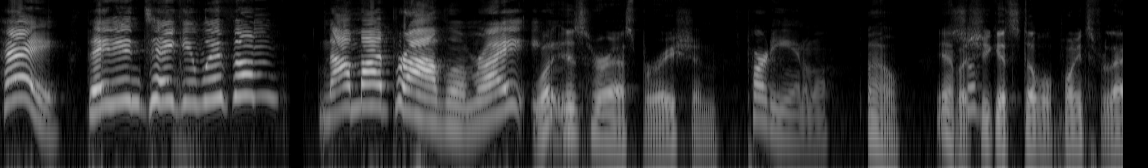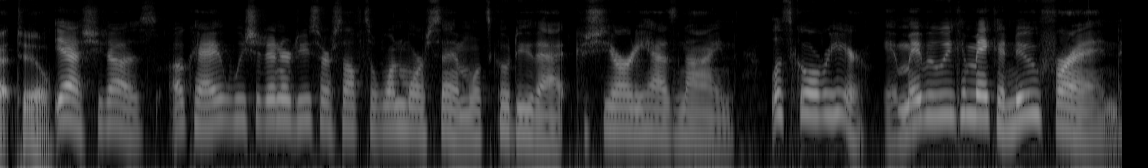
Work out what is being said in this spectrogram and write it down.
Hey, they didn't take it with them. Not my problem, right? what is her aspiration? party animal? Oh, yeah, but She'll- she gets double points for that too. Yeah, she does. Okay, we should introduce ourselves to one more sim. Let's go do that because she already has nine. Let's go over here. Yeah, maybe we can make a new friend.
